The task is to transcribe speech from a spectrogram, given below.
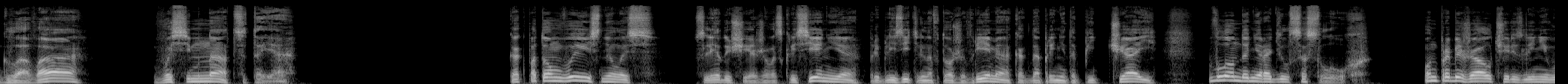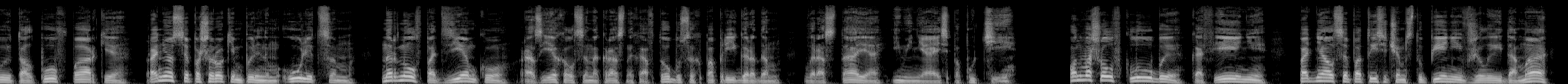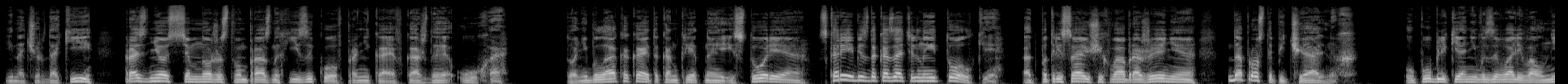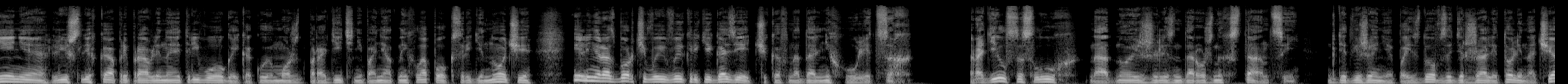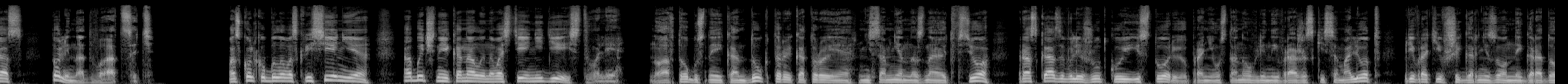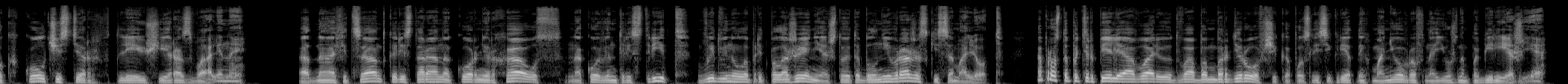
Глава восемнадцатая Как потом выяснилось, в следующее же воскресенье, приблизительно в то же время, когда принято пить чай, в Лондоне родился слух. Он пробежал через ленивую толпу в парке, пронесся по широким пыльным улицам, нырнул в подземку, разъехался на красных автобусах по пригородам, вырастая и меняясь по пути. Он вошел в клубы, кофейни, поднялся по тысячам ступеней в жилые дома и на чердаки, разнесся множеством праздных языков, проникая в каждое ухо. То не была какая-то конкретная история, скорее бездоказательные толки, от потрясающих воображения до просто печальных. У публики они вызывали волнение, лишь слегка приправленное тревогой, какую может породить непонятный хлопок среди ночи или неразборчивые выкрики газетчиков на дальних улицах. Родился слух на одной из железнодорожных станций, где движение поездов задержали то ли на час, то ли на двадцать. Поскольку было воскресенье, обычные каналы новостей не действовали, но автобусные кондукторы, которые, несомненно, знают все, рассказывали жуткую историю про неустановленный вражеский самолет, превративший гарнизонный городок Колчестер в тлеющие развалины. Одна официантка ресторана «Корнер Хаус» на Ковентри-стрит выдвинула предположение, что это был не вражеский самолет, а просто потерпели аварию два бомбардировщика после секретных маневров на южном побережье.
